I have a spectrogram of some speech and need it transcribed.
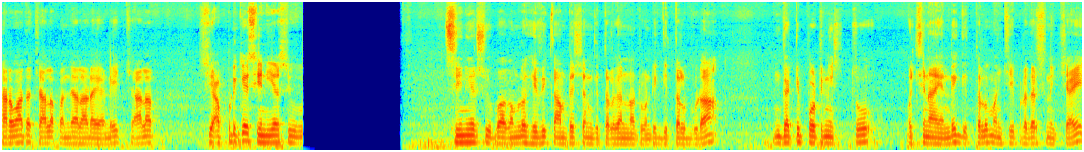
తర్వాత చాలా పందాలు ఆడాయండి. చాలా అప్పటికే సీనియర్స్ సీనియర్స్ విభాగంలో హెవీ కాంపిటీషన్ గిత్తలుగా ఉన్నటువంటి గిత్తలు కూడా గట్టి పోటీనిస్తూ వచ్చినాయండి. గిత్తలు మంచి ప్రదర్శన ఇచ్చాయి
